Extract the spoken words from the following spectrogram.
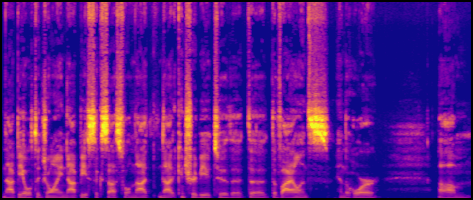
not be able to join, not be successful, not not contribute to the the, the violence and the horror. Um,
